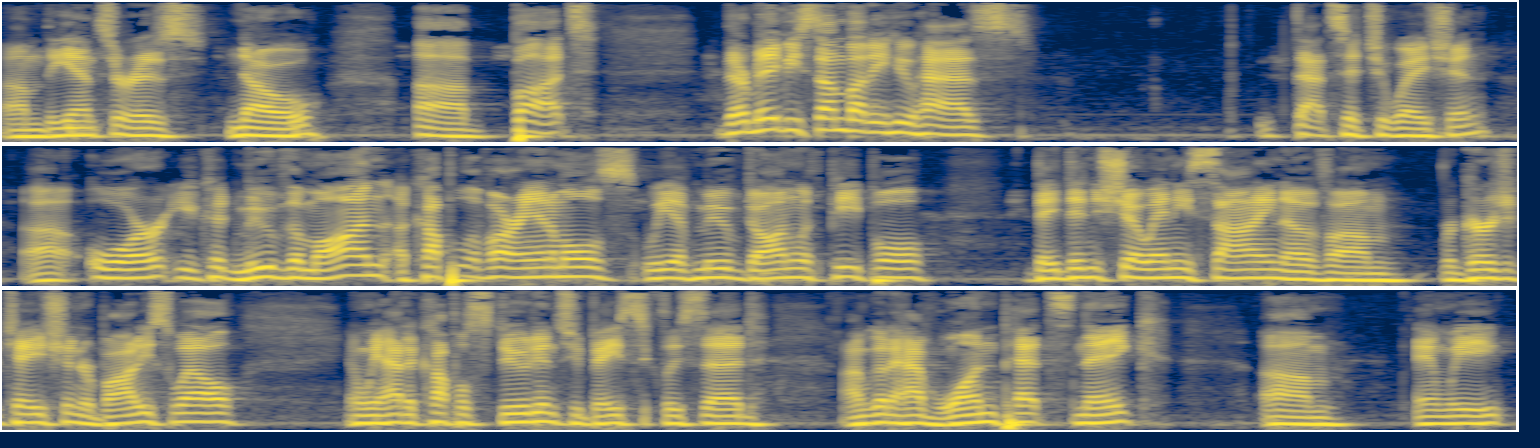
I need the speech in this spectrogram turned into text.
Um, the answer is no, uh, but there may be somebody who has that situation, uh, or you could move them on. A couple of our animals we have moved on with people. They didn't show any sign of um, regurgitation or body swell, and we had a couple students who basically said, "I'm going to have one pet snake," um, and we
